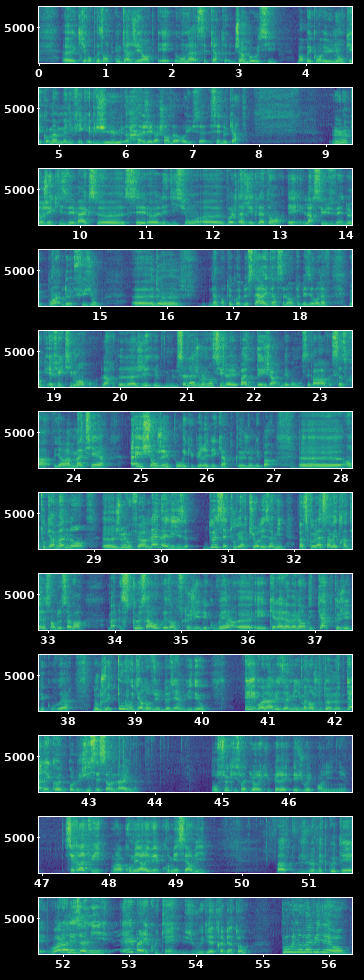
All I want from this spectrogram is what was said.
qui représentent une carte géante, et on a cette carte Jumbo aussi, Morpeko V Union qui est quand même magnifique, et puis j'ai eu, j'ai la chance d'avoir eu ces deux cartes. Le Togekiss VMAX, euh, c'est euh, l'édition euh, voltage éclatant et l'Arceus V de point de fusion de n'importe quoi, de Star étincelante B09. Donc effectivement, là, celle-là, je me demande si je l'avais pas déjà, mais bon, c'est pas grave. Ça sera, il y aura matière à échanger pour récupérer des cartes que je n'ai pas. en tout cas, maintenant, je vais vous faire l'analyse de cette ouverture, les amis, parce que là, ça va être intéressant de savoir bah, ce que ça représente, ce que j'ai découvert euh, et quelle est la valeur des cartes que j'ai découvert. Donc je vais tout vous dire dans une deuxième vidéo. Et voilà les amis, maintenant je vous donne le dernier code pour le JCC Online pour ceux qui souhaitent le récupérer et jouer en ligne. C'est gratuit, voilà, premier arrivé, premier servi. Hop, je le mets de côté. Voilà les amis, eh ben écoutez, je vous dis à très bientôt pour une nouvelle vidéo.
